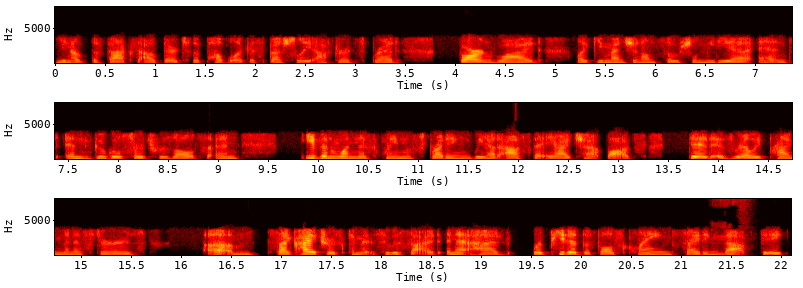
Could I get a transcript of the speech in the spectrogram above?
you know, the facts out there to the public, especially after it's spread far and wide, like you mentioned on social media and in Google search results and even when this claim was spreading, we had asked the AI chatbots, did Israeli prime minister's um, psychiatrist commit suicide? And it had repeated the false claim, citing mm. that fake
